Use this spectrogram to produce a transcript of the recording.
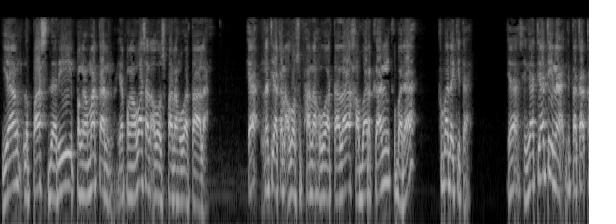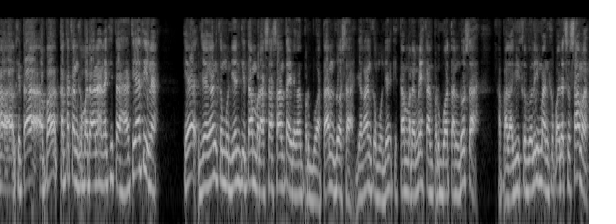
yang lepas dari pengamatan ya pengawasan Allah Subhanahu wa taala. Ya, nanti akan Allah Subhanahu wa taala kabarkan kepada kepada kita. Ya, sehingga hati-hati nak kita kita apa katakan kepada anak-anak kita, hati-hati nak. Ya, jangan kemudian kita merasa santai dengan perbuatan dosa. Jangan kemudian kita meremehkan perbuatan dosa, apalagi kezaliman kepada sesama.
